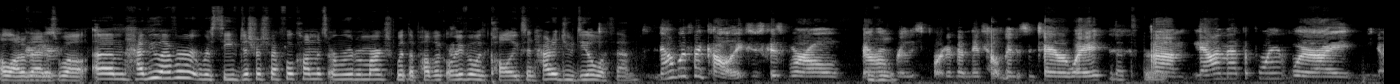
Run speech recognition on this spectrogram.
a lot of that as well. Um, have you ever received disrespectful comments or rude remarks with the public or even with colleagues and how did you deal with them? not with my colleagues, just because we're all they're all really supportive and they've helped me this entire way. That's great. Um, now I'm at the point where I, you know,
